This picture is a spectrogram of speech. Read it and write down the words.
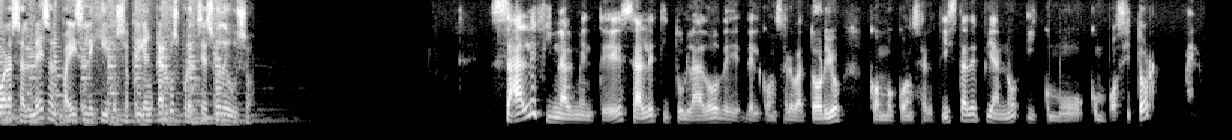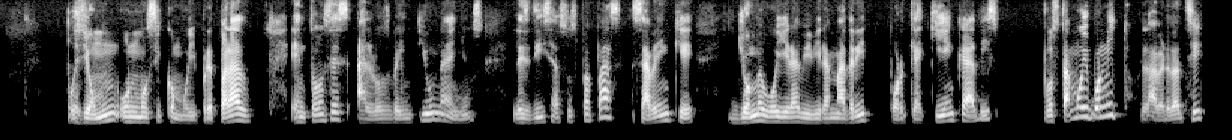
horas al mes al país elegido. Se aplican cargos por exceso de uso sale finalmente, ¿eh? sale titulado del conservatorio como concertista de piano y como compositor. Bueno, pues yo un, músico muy preparado. Entonces, a los 21 años, les dice a sus papás, ¿saben que Yo me voy a ir a vivir a Madrid porque aquí en Cádiz, pues está muy bonito, la verdad sí,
